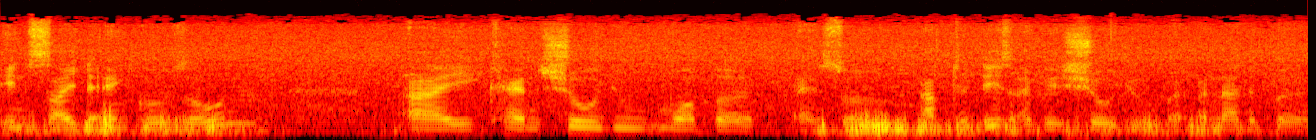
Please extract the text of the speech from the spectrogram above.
inside the enclosed zone I can show you more bird and so after this I will show you another bird.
